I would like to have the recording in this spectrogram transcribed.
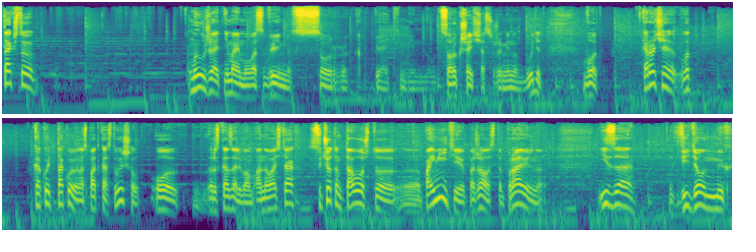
Так что мы уже отнимаем у вас время 45 минут. 46 сейчас уже минут будет. Вот. Короче, вот какой-то такой у нас подкаст вышел. О, рассказали вам о новостях. С учетом того, что э, поймите, пожалуйста, правильно, из-за введенных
